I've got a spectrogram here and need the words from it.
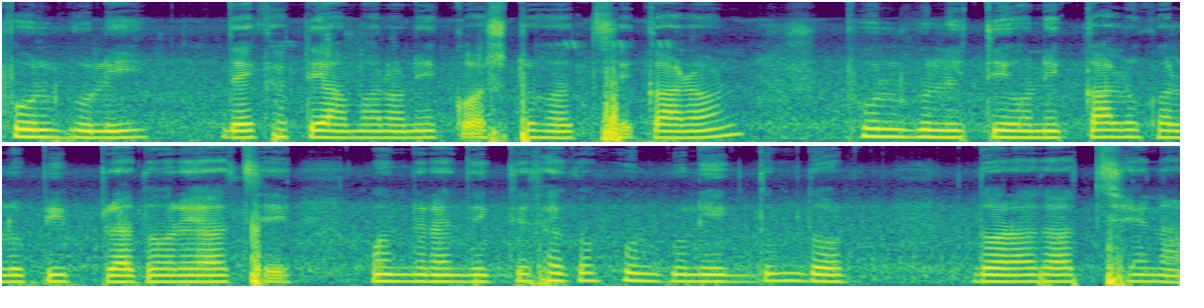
ফুলগুলি দেখাতে আমার অনেক কষ্ট হচ্ছে। কারণ ফুলগুলিতে অনেক কালো কালো পিঁপড়া ধরে আছে। বন্ধুরা, দেখতে থাকো, ফুলগুলি একদম ধরা যাচ্ছে না।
